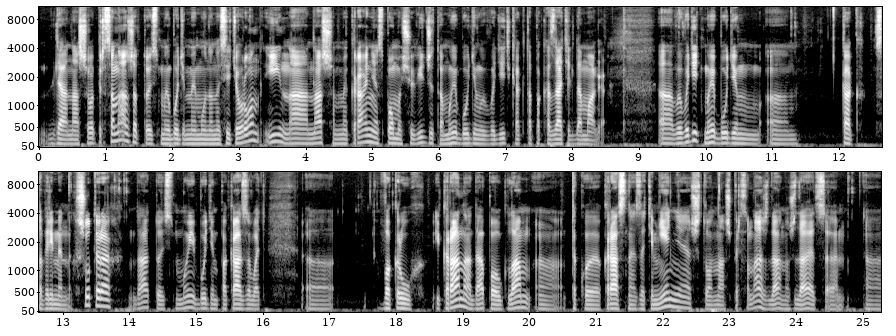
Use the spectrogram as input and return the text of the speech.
для нашего персонажа, то есть мы будем ему наносить урон, и на нашем экране с помощью виджета мы будем выводить как-то показатель дамага. Э, выводить мы будем э, как в современных шутерах, да, то есть мы будем показывать вокруг экрана, да, по углам э, такое красное затемнение, что наш персонаж, да, нуждается, э,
